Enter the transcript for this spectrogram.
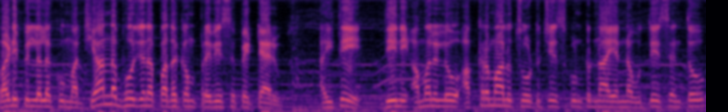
బడి పిల్లలకు మధ్యాహ్న భోజన పథకం ప్రవేశపెట్టారు. అయితే దీని అమలులో అక్రమాలు చోటు చేసుకుంటున్నాయన్న ఉద్దేశంతో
